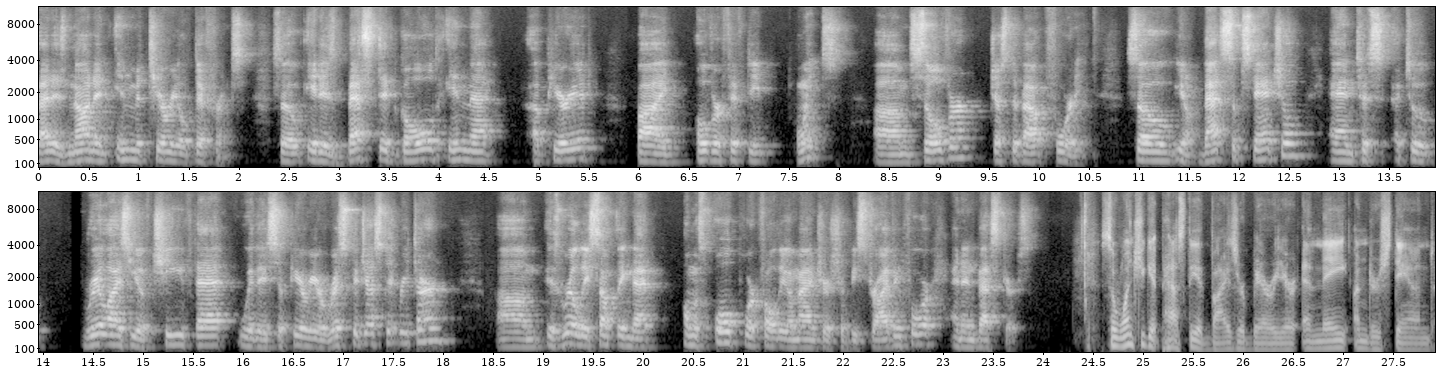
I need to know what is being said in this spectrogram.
That is not an immaterial difference. So it is bested gold in that uh, period by over 50 points. Um, silver, just about 40. So, you know, that's substantial. And to, to realize you achieved that with a superior risk adjusted return um, is really something that almost all portfolio managers should be striving for and investors. So once you get past the advisor barrier and they understand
